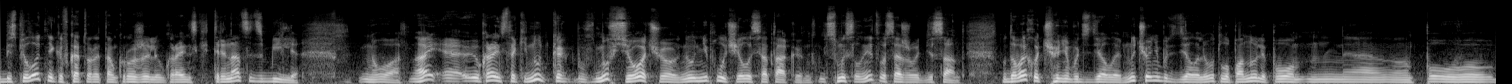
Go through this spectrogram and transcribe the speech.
беспилотников, которые там кружили украинских, 13 сбили. Вот. А, э, украинцы такие, ну, как бы, ну, все, что, ну, не получилась атака. Смысла нет высаживать десант. Ну, давай хоть что-нибудь сделаем. Ну, что-нибудь сделали. Вот лупанули по, э, по,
